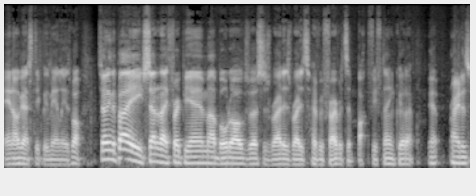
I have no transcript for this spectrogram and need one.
And I'm going to stick with Manly as well. Turning the page, Saturday, 3 p.m. Uh, Bulldogs versus Raiders. Raiders heavy favourites at buck 15. Kurto. Yep. Raiders.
